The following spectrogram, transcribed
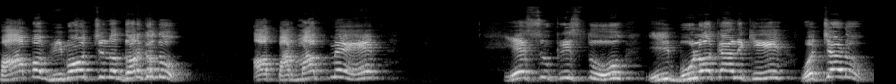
పాప విమోచన దొరకదు. ఆ పరమాత్మే యేసుక్రీస్తు ఈ భూలోకానికి వచ్చాడు.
